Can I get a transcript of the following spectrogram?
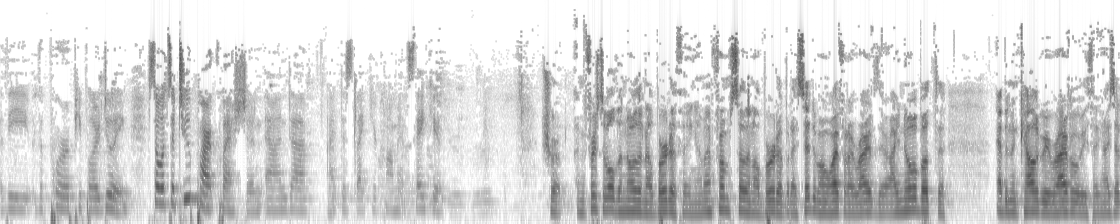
the, the poorer people are doing. So it's a two part question, and uh, I'd just like your comments. Thank you. Sure. I mean, first of all, the Northern Alberta thing. I'm from Southern Alberta, but I said to my wife when I arrived there, I know about the Edmonton Calgary rivalry thing. I said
